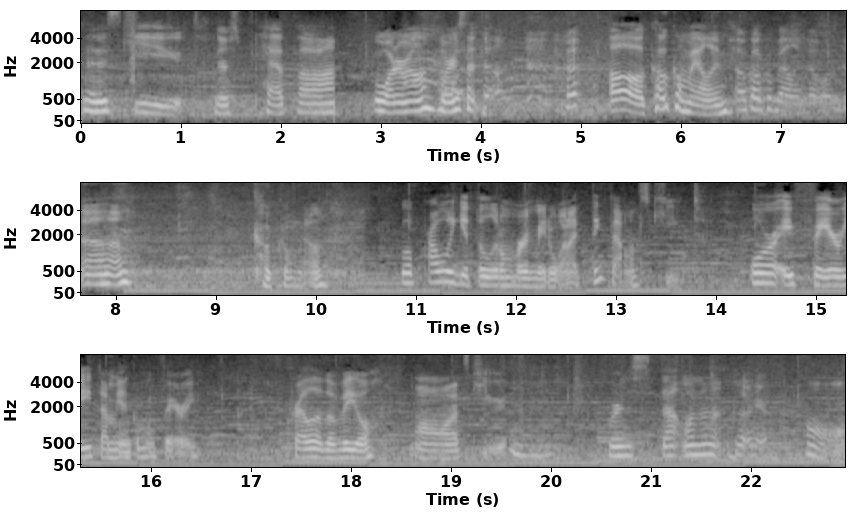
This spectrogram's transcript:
That is cute. There's Peppa. Watermelon? Where is it? Oh, CoComelon. Oh, CoComelon, that one. Uh huh. CoComelon. We'll probably get the Little Mermaid one. I think that one's cute. Or a fairy. También como fairy. Cruella de Vil. Oh, that's cute. Where's that one at? Put it here. Oh.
